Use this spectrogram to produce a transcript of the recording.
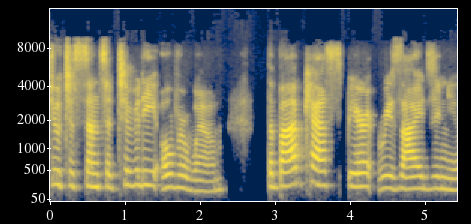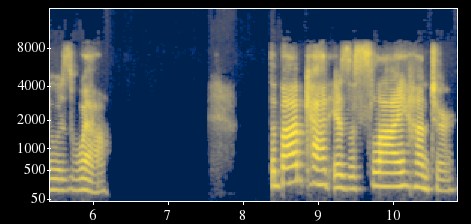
due to sensitivity overwhelm, the bobcat spirit resides in you as well. The bobcat is a sly hunter,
